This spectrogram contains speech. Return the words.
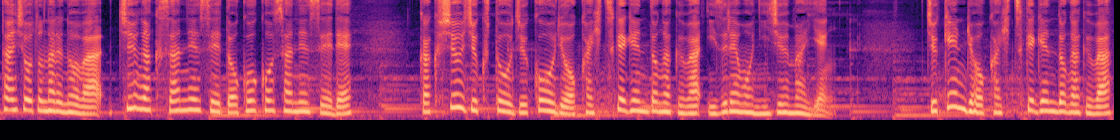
対象となるのは中学3年生と高校3年生で学習塾等受講料貸付限度額はいずれも20万円。受験料貸付限度額は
